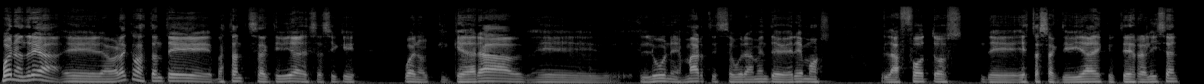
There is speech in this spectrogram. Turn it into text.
Bueno, Andrea, eh, la verdad que bastante, bastantes actividades, así que, bueno, que- quedará eh, el lunes, martes, seguramente veremos las fotos de estas actividades que ustedes realizan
